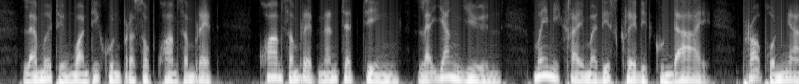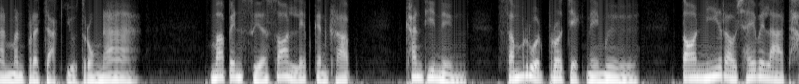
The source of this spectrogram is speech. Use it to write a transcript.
ๆ และเมื่อถึงวันที่คุณประสบความสำเร็จ ความสำเร็จนั้นจะจริงและยั่งยืน ไม่มีใครมาดิสเครดิตคุณได้ เพราะผลงานมันประจักษ์อยู่ตรงหน้า มาเป็นเสือซ่อนเล็บกันครับ ขั้นที่ 1 สำรวจโปรเจกต์ในมือ ตอนนี้เราใช้เวลาท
